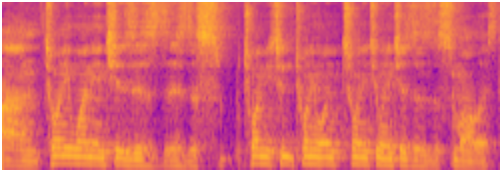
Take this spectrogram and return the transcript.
Um, 21 inches is, is the 22, 21, 22 inches is the smallest.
